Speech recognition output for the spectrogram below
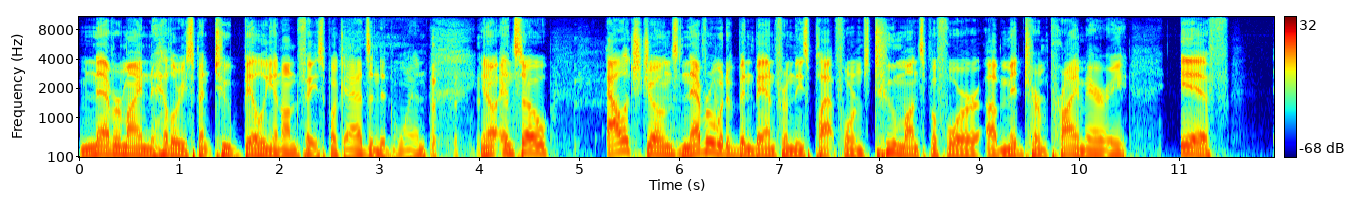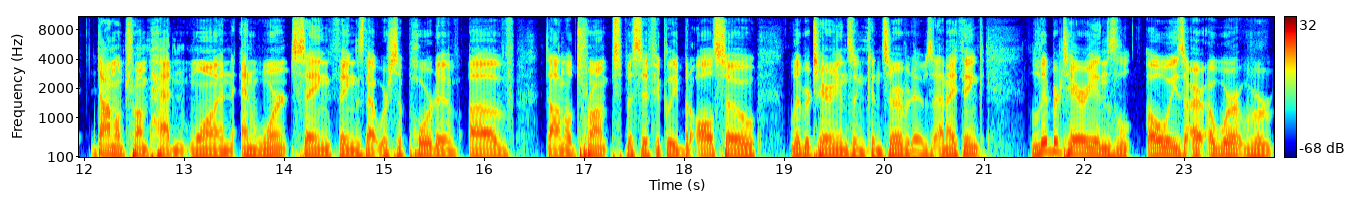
Never mind, Hillary spent two billion on Facebook ads and didn't win. You know, and so Alex Jones never would have been banned from these platforms two months before a midterm primary if Donald Trump hadn't won and weren't saying things that were supportive of Donald Trump specifically, but also libertarians and conservatives. And I think libertarians always are uh, were, were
